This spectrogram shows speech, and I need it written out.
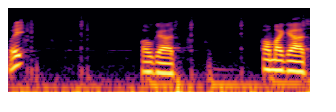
Wait. Oh, God. Oh, my God.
